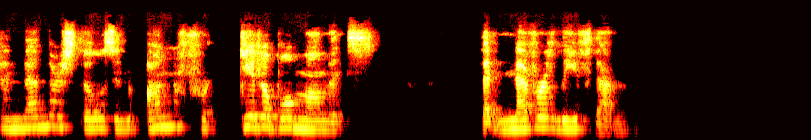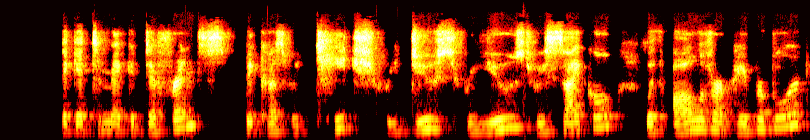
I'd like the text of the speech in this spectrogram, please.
And then there's those in unforgettable moments that never leave them. They get to make a difference because we teach, reduce, reuse, recycle with all of our paperboard.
